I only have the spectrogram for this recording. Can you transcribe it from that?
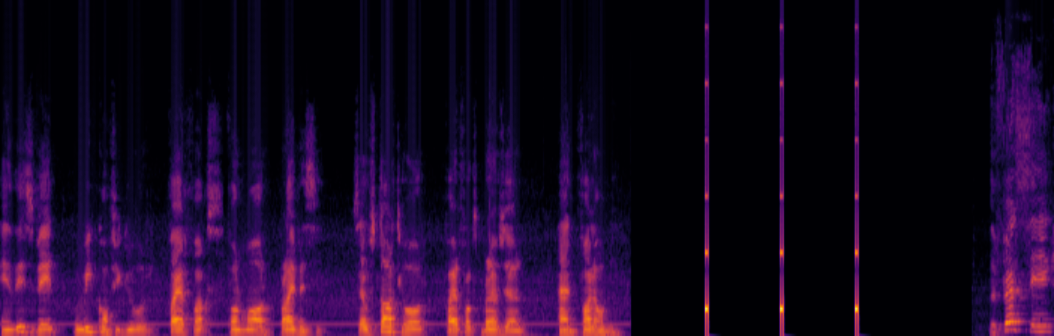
In this vid, we will configure Firefox for more privacy. So start your Firefox browser and follow me. The first thing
